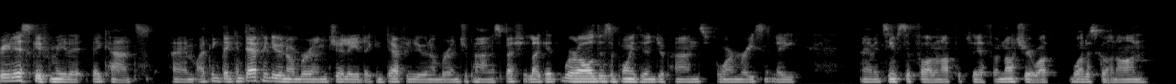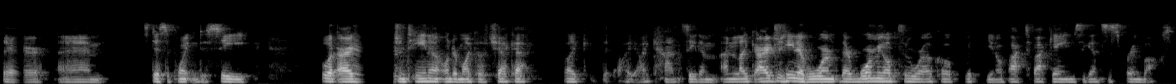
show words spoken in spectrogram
Realistically, for me, they, they can't. Um, I think they can definitely do a number in Chile. They can definitely do a number in Japan, especially like it, we're all disappointed in Japan's form recently. Um, it seems to have fallen off a cliff. I'm not sure what what has gone on there. Um, it's disappointing to see. But Argentina under Michael Cheika, like I, I can't see them. And like Argentina have warmed, they're warming up to the World Cup with you know back to back games against the Springboks.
